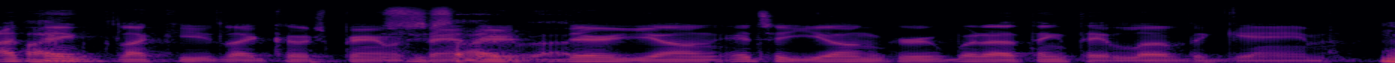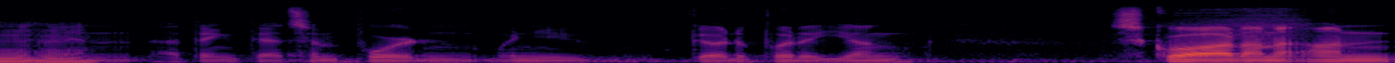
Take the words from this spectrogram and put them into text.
I think, like you, like Coach Perrin was saying, they're, they're young. It's a young group, but I think they love the game, and I think that's important when you go to put a young squad on on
